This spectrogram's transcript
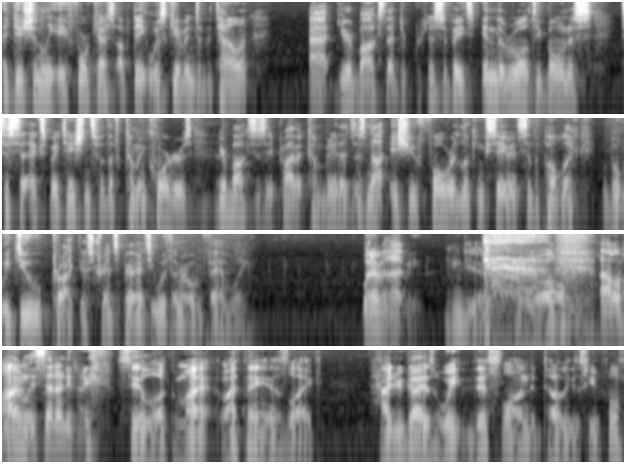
Additionally, a forecast update was given to the talent at Gearbox that participates in the royalty bonus to set expectations for the coming quarters. Mm-hmm. Gearbox is a private company that does not issue forward looking statements to the public, but we do practice transparency within our own family. Whatever that means. Yeah. Well, I don't know if I I'm- really said anything. see, look, my my thing is like, how do you guys wait this long to tell these people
